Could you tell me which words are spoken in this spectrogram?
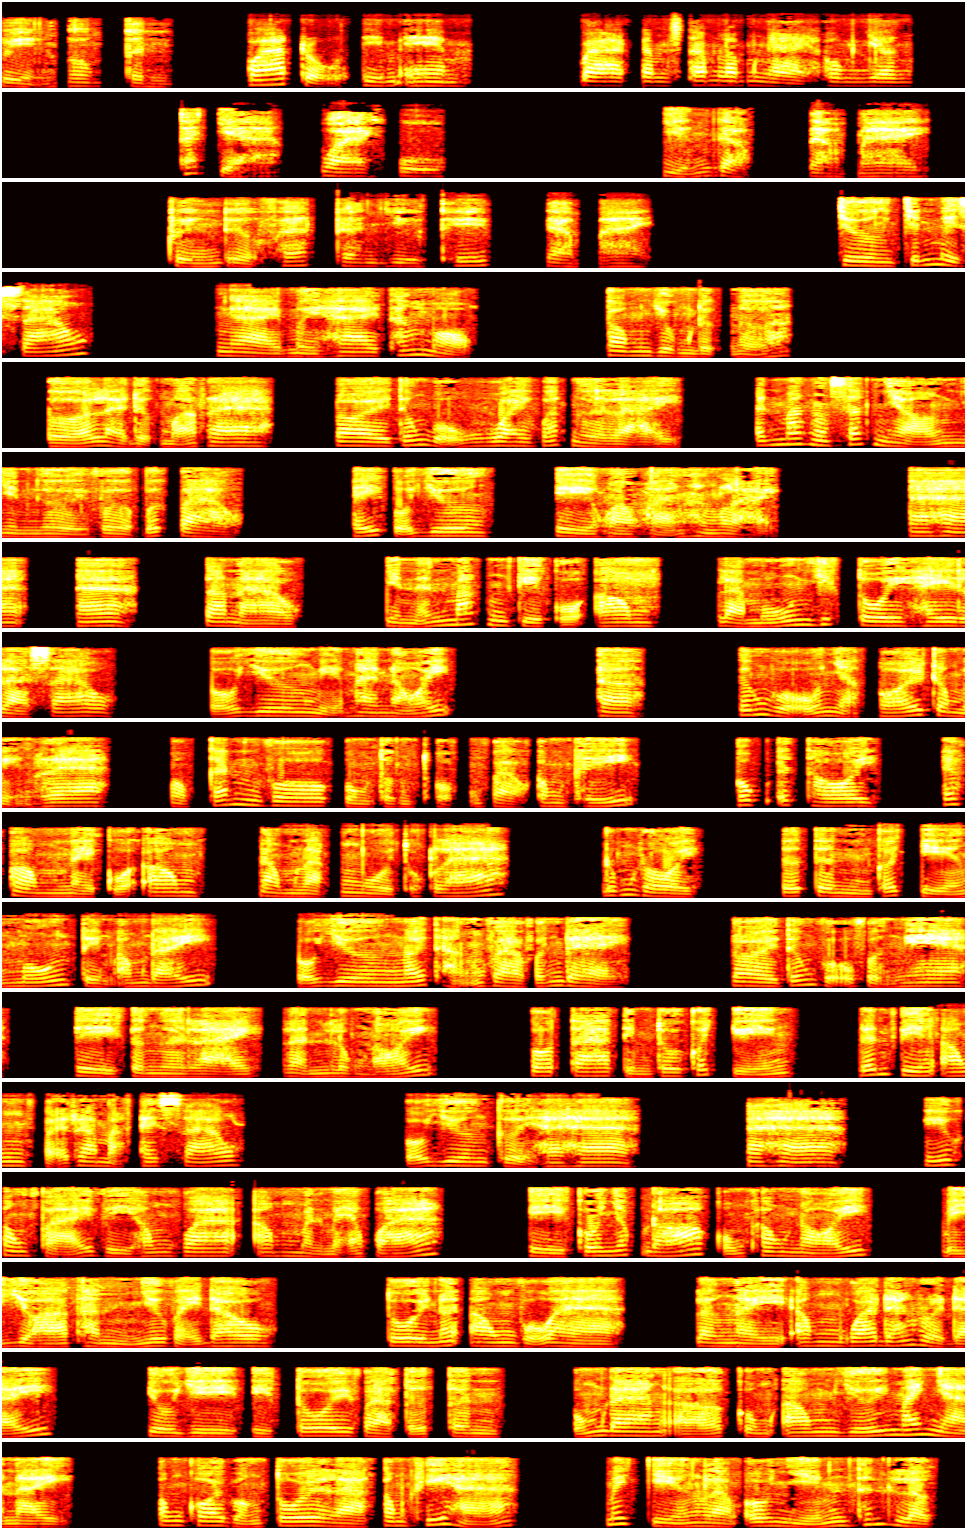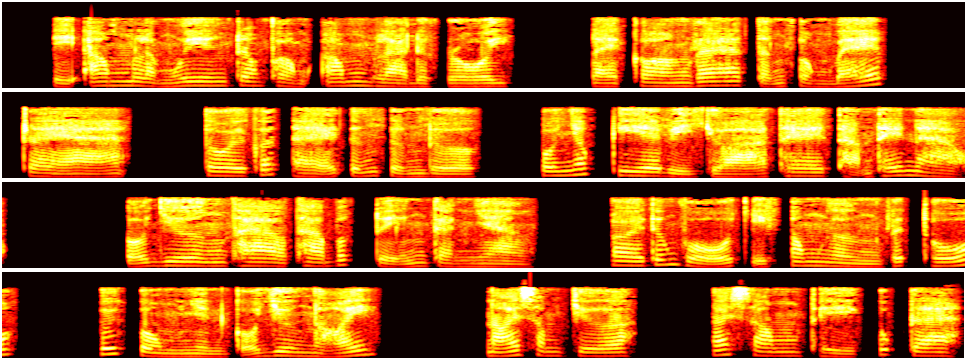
truyện ngôn tình, khóa trụ tim em, 385 ngày hôn nhân. Tác giả Hoài Vũ Diễn đọc Đào Mai Truyện được phát trên Youtube Đào Mai Chương 96 Ngày 12 tháng 1 Không dùng được nữa Cửa lại được mở ra, đôi tuấn vũ quay quát người lại, ánh mắt sắc nhọn nhìn người vừa bước vào. Thấy cổ dương thì hòa hoãn hăng lại. Ha ha, ha, sao nào, nhìn ánh mắt kia của ông là muốn giết tôi hay là sao? Cổ dương mỉa mai nói. Hờ, tướng vũ nhả khói trong miệng ra, một cánh vô cùng thuần thuộc vào không khí. Hút ít thôi, cái phòng này của ông nồng nặc mùi thuốc lá. Đúng rồi, tử tình có chuyện muốn tìm ông đấy. Cổ dương nói thẳng vào vấn đề. Rồi tướng vũ vừa nghe, thì cần người lại, lạnh lùng nói. Cô ta tìm tôi có chuyện, đến viên ông phải ra mặt hay sao? Cổ dương cười ha ha. Ha ha, nếu không phải vì hôm qua ông mạnh mẽ quá, thì cô nhóc đó cũng không nổi, bị dọa thành như vậy đâu. Tôi nói ông Vũ à, lần này ông quá đáng rồi đấy. Dù gì thì tôi và tự tình cũng đang ở cùng ông dưới mái nhà này. Ông coi bọn tôi là không khí hả? Mấy chuyện làm ô nhiễm thính lực thì ông làm nguyên trong phòng ông là được rồi, lại còn ra tận phòng bếp. Trời ạ, tôi có thể tưởng tượng được cô nhóc kia bị dọa thê thảm thế nào. Cổ dương thao thao bất tuyển càng nhằn, hơi tướng vũ chỉ không ngừng rít thuốc, cuối cùng nhìn cổ dương nói, nói xong chưa, nói xong thì cút ra.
